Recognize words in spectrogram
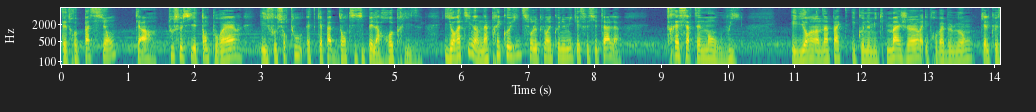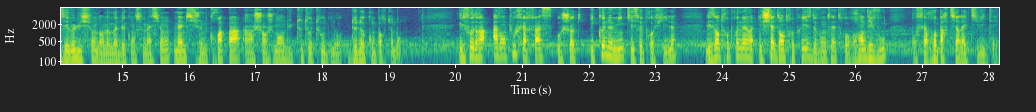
d'être patient car tout ceci est temporaire et il faut surtout être capable d'anticiper la reprise. Y aura-t-il un après-Covid sur le plan économique et sociétal? Très certainement oui il y aura un impact économique majeur et probablement quelques évolutions dans nos modes de consommation, même si je ne crois pas à un changement du tout au tout de nos, comportements. Il faudra avant tout faire face au choc économique qui se profile. Les entrepreneurs et chefs d'entreprise devront être au rendez-vous pour faire repartir l'activité.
